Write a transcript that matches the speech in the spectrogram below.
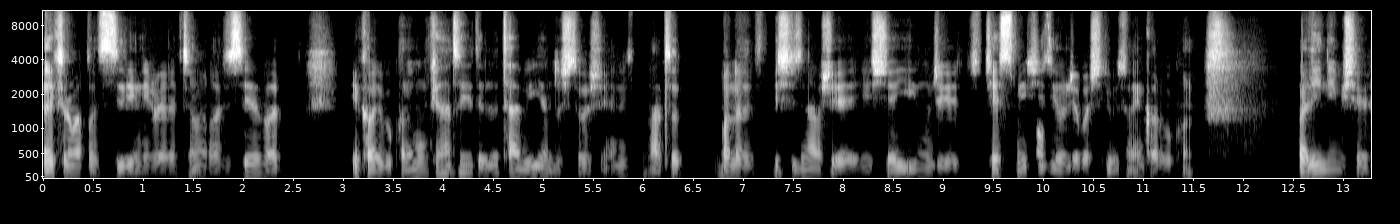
الکترومغناطیسی دیگه نیرو الکترومغناطیسیه باید یه کاری بکنه. ممکن حتی یه دلیل طبیعی هم داشته باشه. یعنی حتی مال یه چیزی نباشه یه شیعی اونجا یه جسمی چیزی اونجا باشه که بتونه این کارو بکنه. ولی نمیشه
